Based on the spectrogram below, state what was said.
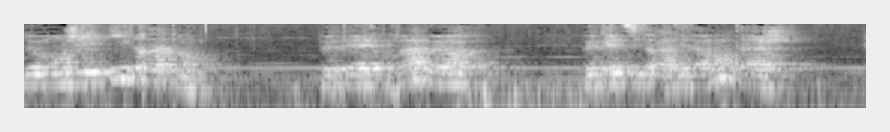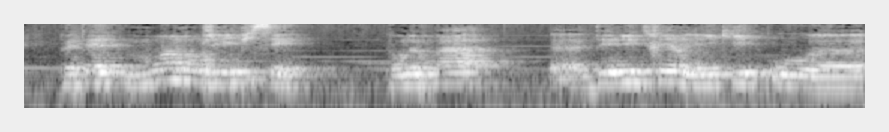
de manger hydratant. Peut-être vapeur, peut-être s'hydrater davantage, peut-être moins manger épicé pour ne pas euh, dénutrir les liquides ou euh,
